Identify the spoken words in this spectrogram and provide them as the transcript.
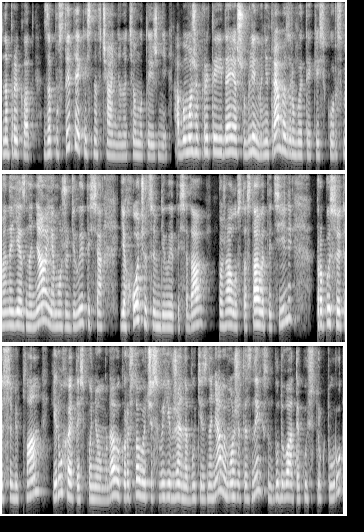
наприклад, запустити якесь навчання на цьому тижні, або може прийти ідея, що блін, мені треба зробити якийсь курс, в мене є знання, я можу ділитися, я хочу цим ділитися. Да? Пожалуйста, ставите цілі. Прописуєте собі план і рухайтесь по ньому, да? використовуючи свої вже набуті знання, ви можете з них збудувати якусь структуру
